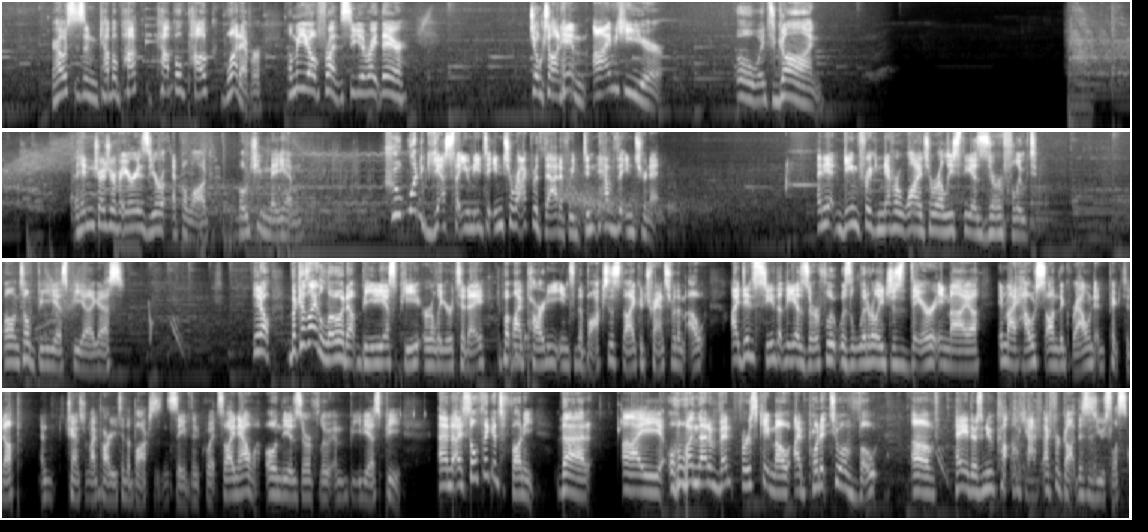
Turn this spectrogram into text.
Your house is in Cabo Pac, Cabo Pac, whatever. I'll meet you out front. See you right there. Joke's on him. I'm here. Oh, it's gone. The Hidden Treasure of Area Zero Epilogue. Mochi Mayhem. Who would guess that you need to interact with that if we didn't have the internet? And yet Game Freak never wanted to release the Azure Flute. Well, until BDSP, I guess. You know, because I loaded up BDSP earlier today to put my party into the boxes so that I could transfer them out, I did see that the Azure Flute was literally just there in my uh, in my house on the ground and picked it up and transferred my party to the boxes and saved and quit. So I now own the Azure Flute and BDSP. And I still think it's funny that I, when that event first came out, I put it to a vote of, hey, there's a new co- Oh yeah, I forgot, this is useless.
